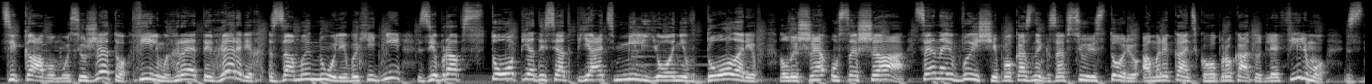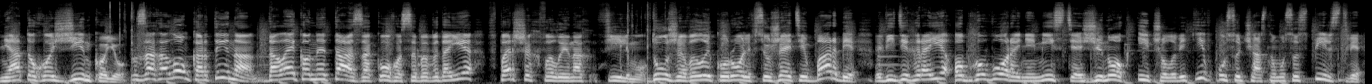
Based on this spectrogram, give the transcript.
цікавому сюжету, фільм Грети Гервіг за минулі вихідні зібрав 155 мільйонів доларів лише у США. Це найвищий показник за всю історію американського прокату для фільму, знятого жінкою. Загалом картина далеко не та, за кого себе видає в перших хвилинах фільму. Дуже велику роль в сюжеті Барбі відіграє обговорення місця жінок і чоловіків у сучасному суспільстві.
